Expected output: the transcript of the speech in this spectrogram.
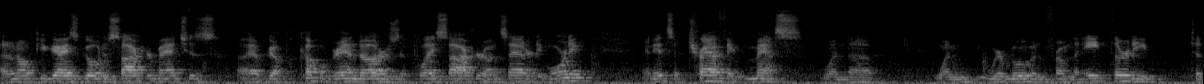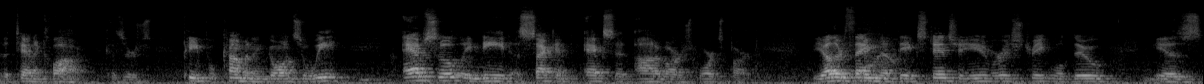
I don't know if you guys go to soccer matches. I have got a couple granddaughters that play soccer on Saturday morning, and it's a traffic mess when uh, when we're moving from the 8:30 to the 10 o'clock because there's people coming and going. So we absolutely need a second exit out of our sports park. The other thing that the extension of University Street will do is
